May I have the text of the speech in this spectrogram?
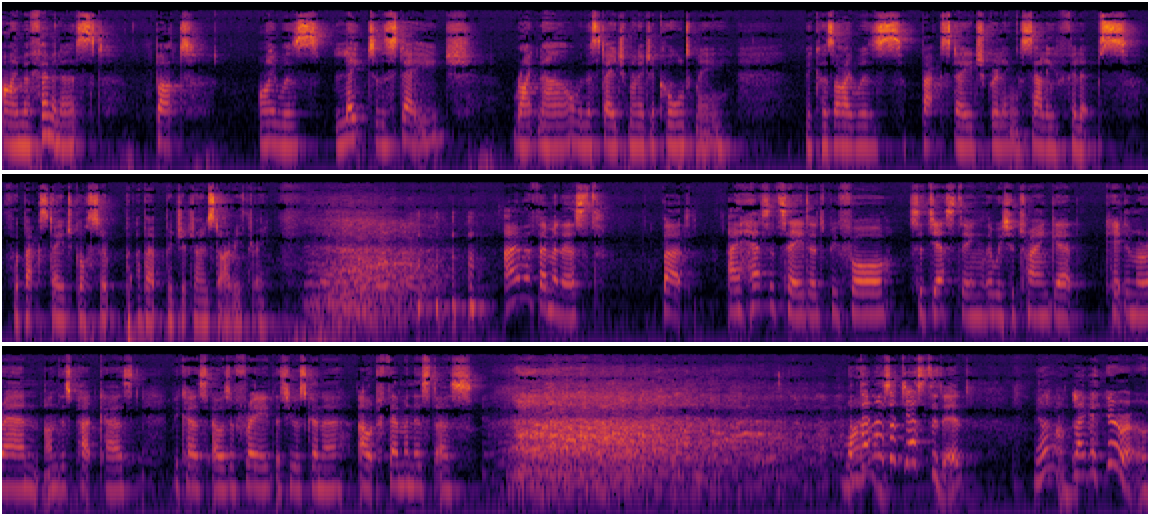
I'm a feminist, but I was late to the stage right now when the stage manager called me because I was backstage grilling Sally Phillips for backstage gossip about Bridget Jones' Diary 3. I'm a feminist, but I hesitated before suggesting that we should try and get Caitlin Moran on this podcast because I was afraid that she was going to out feminist us. But then I suggested it Yeah. like a hero.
